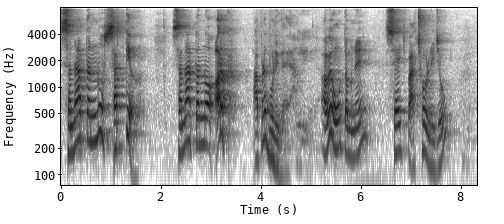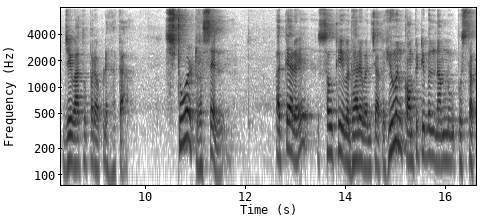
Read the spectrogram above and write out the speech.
સનાતનનું સત્ય સનાતનનો અર્થ આપણે ભૂલી ગયા. હવે હું તમને સહેજ પાછો લઈ જઉં જે વાત ઉપર આપણે હતા. સ્ટુઅર્ટ રસેલ અત્યારે સૌથી વધારે વંચાતો હ્યુમન કોમ્પિટિબલ નામનું પુસ્તક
